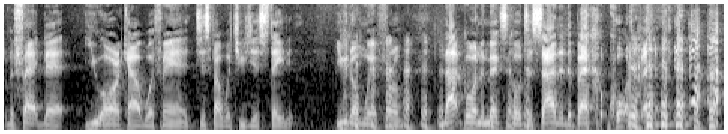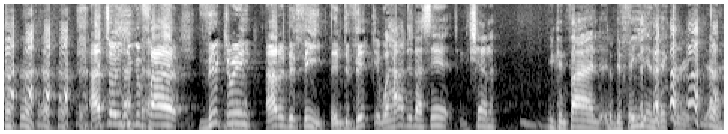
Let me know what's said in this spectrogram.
the fact that you are a Cowboy fan just by what you just stated. You done went from not going to Mexico to signing the backup quarterback. I told you you can find victory out of defeat. And the vic- well, how did I say it, Shannon? You can find defeat and victory. yeah.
